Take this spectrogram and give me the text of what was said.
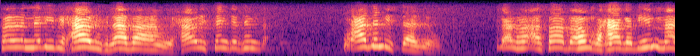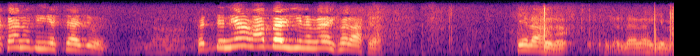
فالنبي بيحاول يتلافاهم ويحاول يستنقذهم وعادهم يستهزئون قال فأصابهم وحاق بهم ما كانوا به يستهزئون. في الدنيا وعبا يجي لهم إيش في الآخرة. إلى هنا. قال له جمع.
